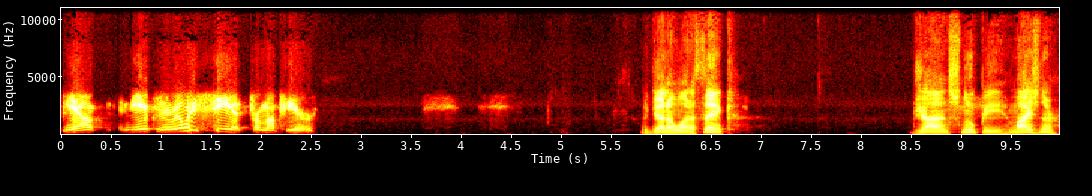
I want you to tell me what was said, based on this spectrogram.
Yeah. You can really see it from up here. Again, I want to thank John Snoopy Meisner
